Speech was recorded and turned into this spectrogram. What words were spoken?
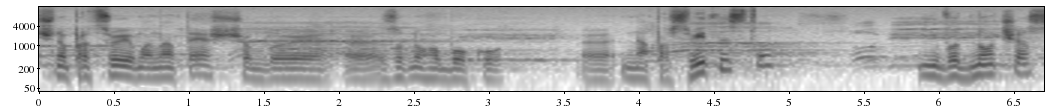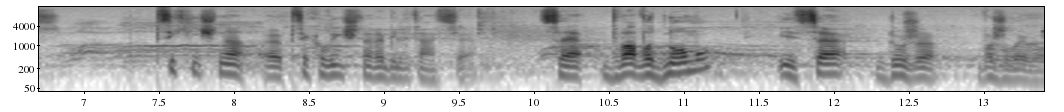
фактично працюємо на те, щоб е, з одного боку е, на просвітництво і водночас психічна, е, психологічна реабілітація. Це два в одному, і це дуже важливо.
